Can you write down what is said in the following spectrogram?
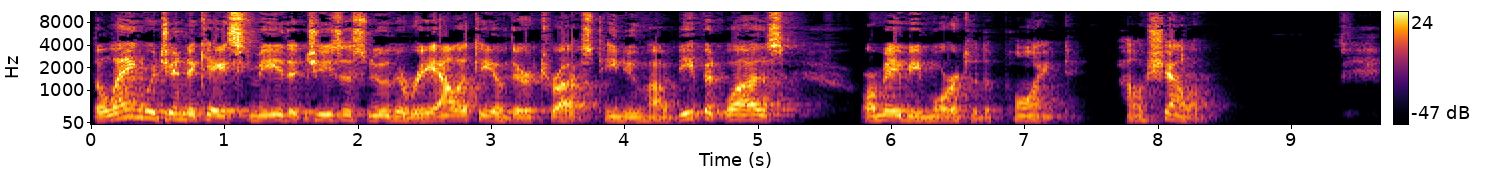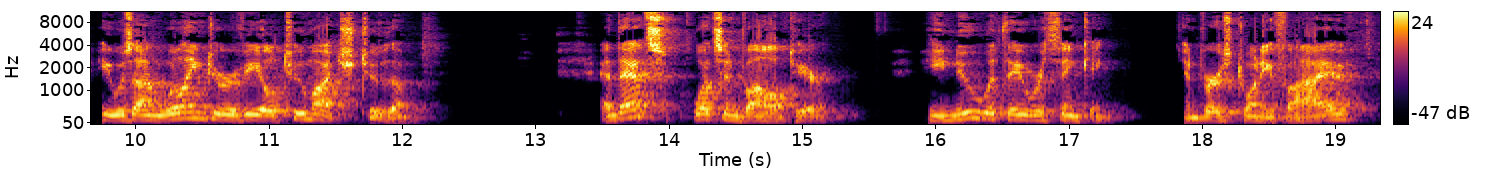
The language indicates to me that Jesus knew the reality of their trust. He knew how deep it was, or maybe more to the point, how shallow. He was unwilling to reveal too much to them. And that's what's involved here. He knew what they were thinking. In verse 25,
